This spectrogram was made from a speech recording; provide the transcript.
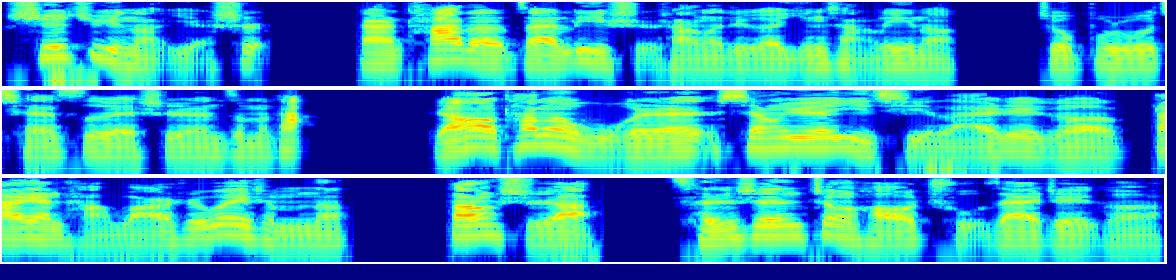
薛据呢也是，但是他的在历史上的这个影响力呢就不如前四位诗人这么大。然后他们五个人相约一起来这个大雁塔玩，是为什么呢？当时啊，岑参正好处在这个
